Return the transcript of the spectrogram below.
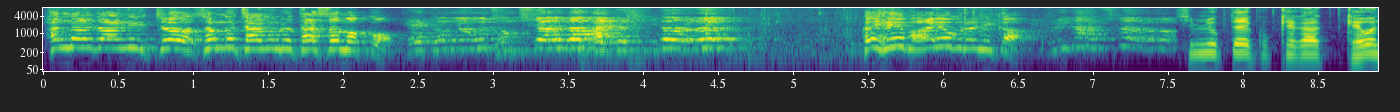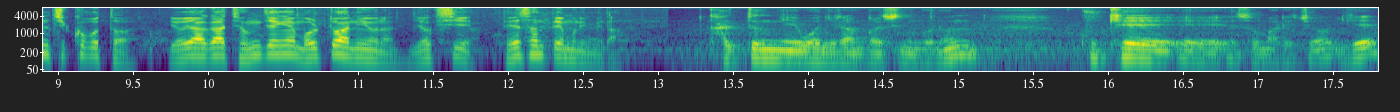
한나라당이 저 선거 자금으로 다 써먹고 대통령은 정치 자금 다 밝혔습니다 그러면 그 해봐요 그러니까 16대 국회가 개원 직후부터 여야가 정쟁에 몰두한 이유는 역시 대선 때문입니다. 갈등의 원이란 걸 쓰는 거는 국회에서 말이죠. 이게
